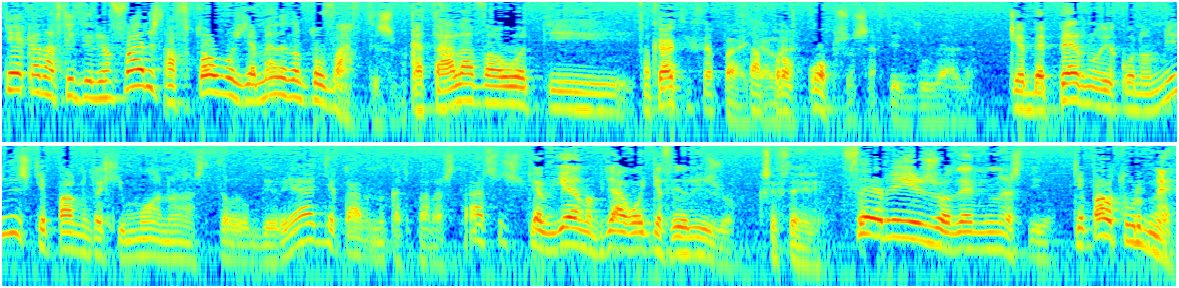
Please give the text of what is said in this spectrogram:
και έκανα αυτή την εμφάνιση. Αυτό όμως για μένα ήταν το βάφτισμα. Κατάλαβα ότι θα, Κάτι θα πάει θα καλά. προκόψω σε αυτή τη δουλειά. Λέω. Και με παίρνει ο Οικονομίδης και πάμε το χειμώνα στον Πειραιά και κάνουμε κάτι παραστάσεις και βγαίνω πια εγώ και θερίζω. Ξεφτέρι. Θερίζω, δεν είναι αστείο. Και πάω τουρνέ.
